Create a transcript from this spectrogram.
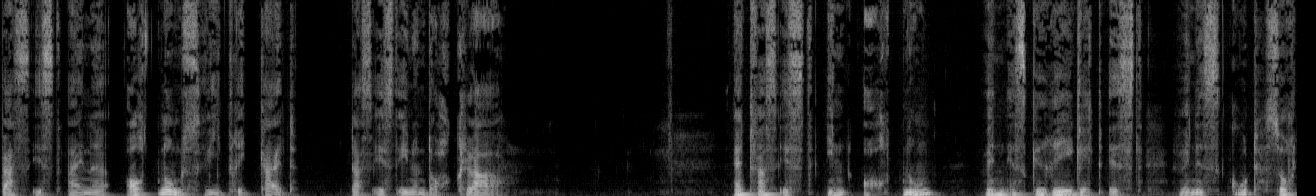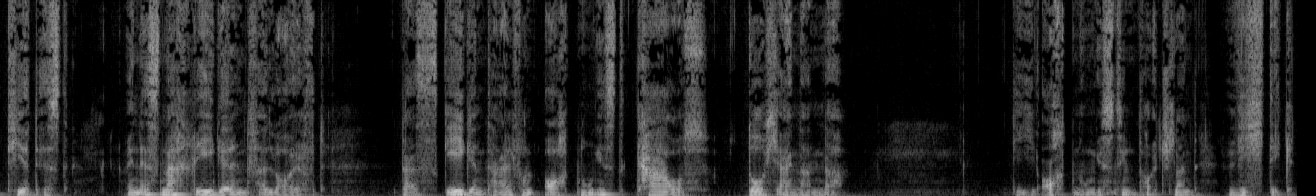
das ist eine Ordnungswidrigkeit, das ist Ihnen doch klar. Etwas ist in Ordnung, wenn es geregelt ist, wenn es gut sortiert ist, wenn es nach Regeln verläuft. Das Gegenteil von Ordnung ist Chaos, Durcheinander. Die Ordnung ist in Deutschland wichtig.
